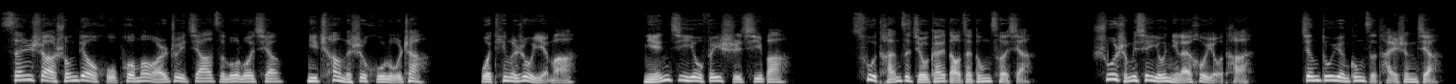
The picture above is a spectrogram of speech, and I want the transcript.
三煞双调，琥珀猫儿坠，夹子落落枪。你唱的是葫芦炸，我听了肉也麻。年纪又非十七八。”醋坛子酒该倒在东侧下，说什么先有你来后有他，将都院公子抬升价。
